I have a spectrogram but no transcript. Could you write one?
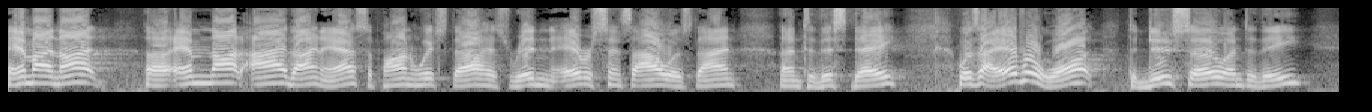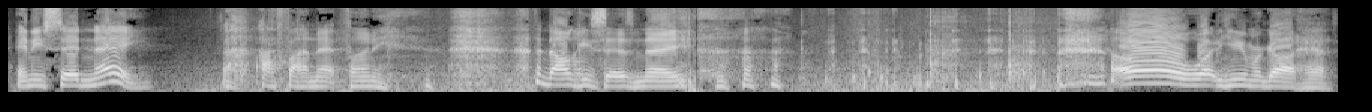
"Am I not, uh, am not I thine ass upon which thou hast ridden ever since I was thine unto this day? Was I ever wont to do so unto thee?" And he said, "Nay." I find that funny. the donkey says, "Nay." oh, what humor God has.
